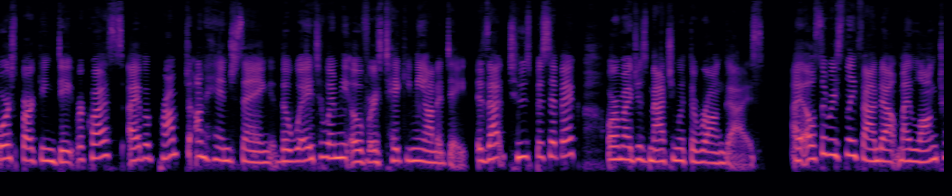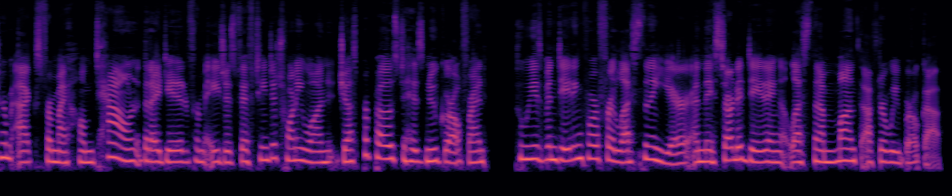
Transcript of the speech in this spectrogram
or sparking date requests? I have a prompt on Hinge saying the way to win me over is taking me on a date. Is that too specific or am I just matching with the wrong guys? I also recently found out my long term ex from my hometown that I dated from ages 15 to 21 just proposed to his new girlfriend, who he has been dating for for less than a year, and they started dating less than a month after we broke up.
